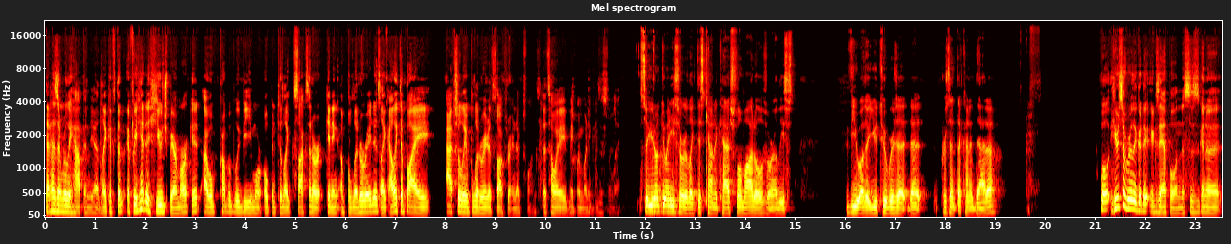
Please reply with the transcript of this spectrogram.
that hasn't really happened yet. Like if the if we hit a huge bear market, I will probably be more open to like stocks that are getting obliterated. Like I like to buy absolutely obliterated stocks or index funds. That's how I make my money consistently. So you don't do any sort of like discounted cash flow models, or at least view other YouTubers that that present that kind of data. Well, here's a really good example, and this is gonna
